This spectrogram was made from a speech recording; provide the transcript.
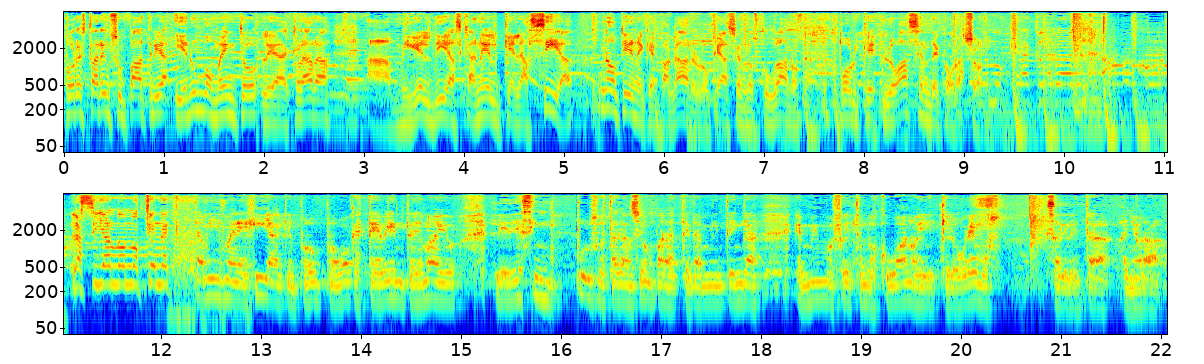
por estar en su patria y en un momento le aclara a Miguel Díaz Canel que la CIA no tiene que pagar lo que hacen los cubanos porque lo hacen de corazón. La silla no nos tiene esta misma energía que provoca este 20 de mayo, le dé ese impulso a esta canción para que también tenga el mismo efecto en los cubanos y que logremos esa libertad añorada.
